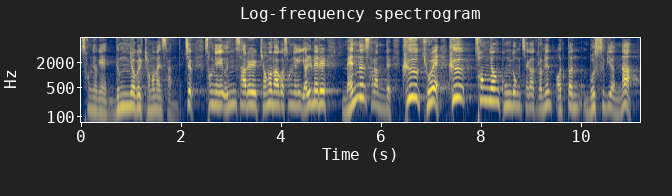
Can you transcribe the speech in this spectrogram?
성령의 능력을 경험한 사람들, 즉 성령의 은사를 경험하고 성령의 열매를 맺는 사람들, 그 교회, 그 성령 공동체가 그러면 어떤 모습이었나?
